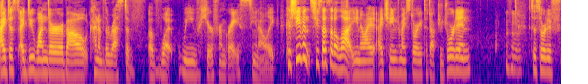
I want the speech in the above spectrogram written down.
I just I do wonder about kind of the rest of of what we hear from Grace, you know, like because she even she says it a lot, you know. I I changed my story to Dr. Jordan to sort of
